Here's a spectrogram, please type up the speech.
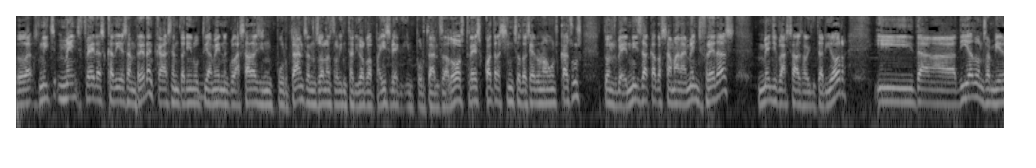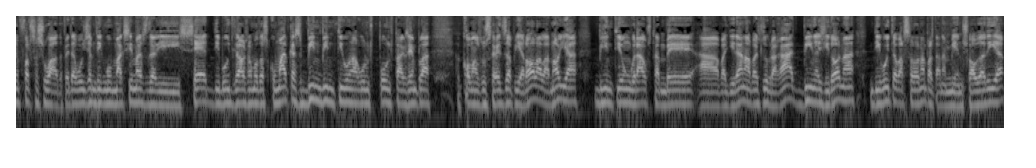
les nits menys fredes que dies enrere, encara estem tenint últimament glaçades importants en zones de l'interior del país, bé, importants de 2, 3, 4, 5 sota 0 en alguns casos, doncs bé, nits de cada setmana menys fredes, menys glaçades a l'interior, i de dia, doncs, ambient força suau. De fet, avui ja hem tingut màximes de 17, 18 graus a moltes comarques, 20, 21 en alguns punts, per exemple, com els Hostalets de Pierola, la Noia, 21 graus també a Vallirana, al Baix Llobregat, 20 a Girona, 18 a Barcelona, per tant, ambient suau de dia.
